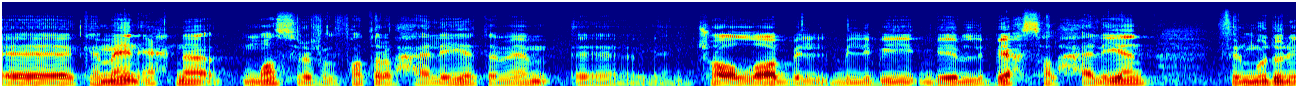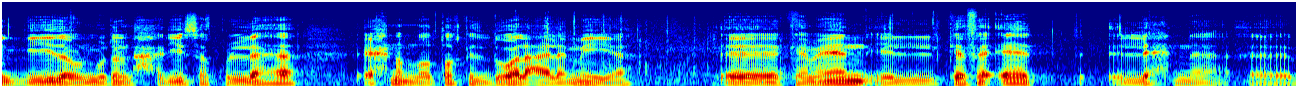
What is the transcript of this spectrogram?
آه كمان إحنا مصر في الفترة الحالية تمام آه يعني إن شاء الله بال- باللي, بي باللي بيحصل حاليا في المدن الجديدة والمدن الحديثة كلها إحنا بنرتقي لدول عالمية. آه كمان الكفاءات اللي إحنا آه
